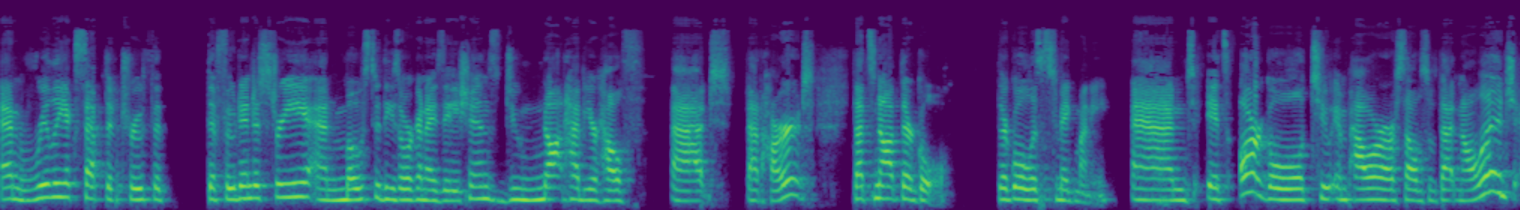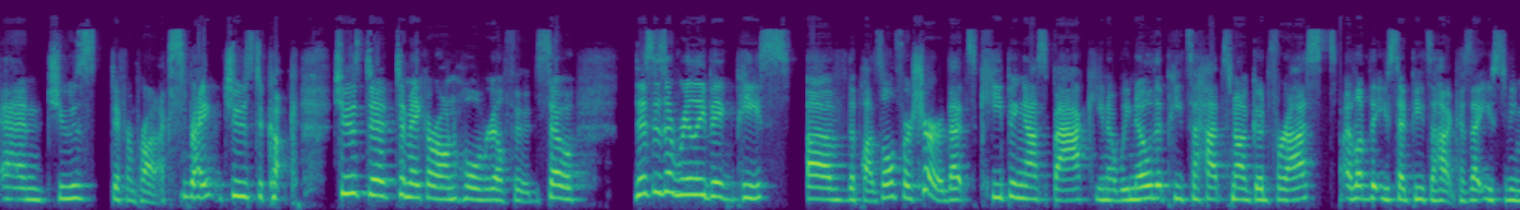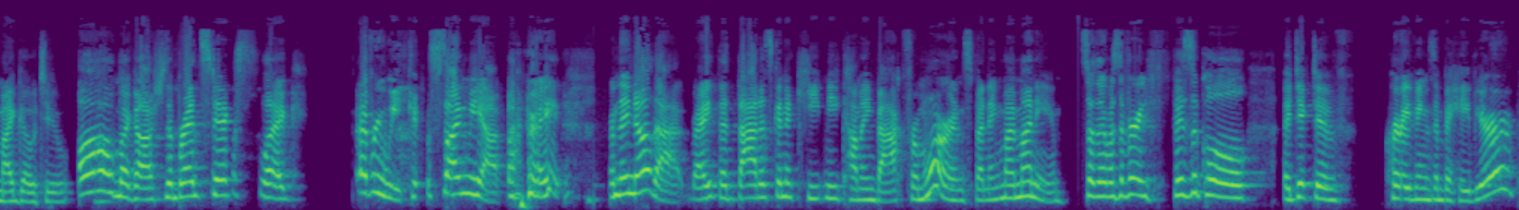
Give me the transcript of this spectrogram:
and really accept the truth that the food industry and most of these organizations do not have your health at at heart that's not their goal. Their goal is to make money. And it's our goal to empower ourselves with that knowledge and choose different products right? Choose to cook choose to to make our own whole real food. So this is a really big piece of the puzzle for sure. That's keeping us back. You know we know that pizza hut's not good for us. I love that you said pizza hut because that used to be my go-to. Oh my gosh the breadsticks like every week. Sign me up right? And they know that right? That that is going to keep me coming back for more and spending my money. So there was a very physical addictive cravings and behavior.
